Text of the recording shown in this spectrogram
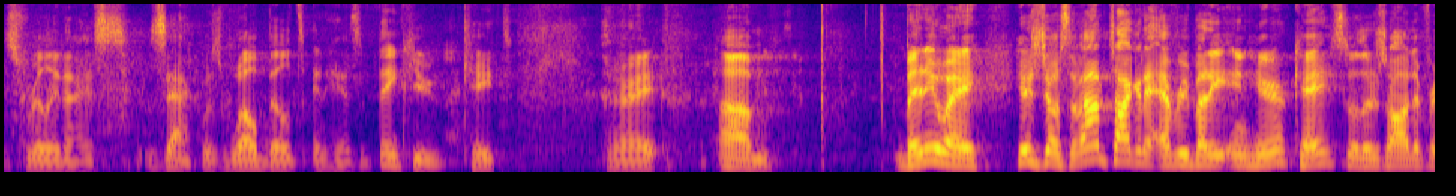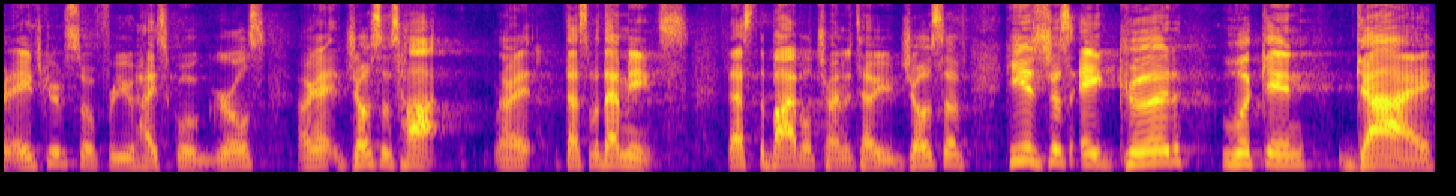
It's really nice. Zach was well built and handsome. Thank you, Kate. All right. Um, but anyway, here's Joseph. I'm talking to everybody in here, okay? So there's all different age groups. So for you high school girls, okay, Joseph's hot all right? That's what that means. That's the Bible trying to tell you. Joseph, he is just a good looking guy,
